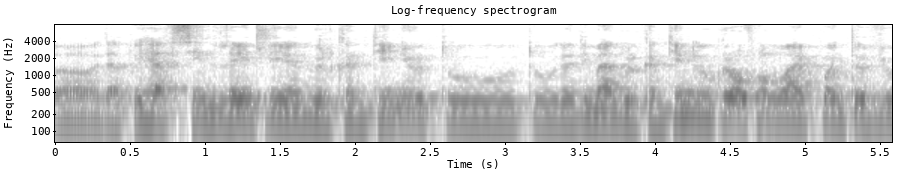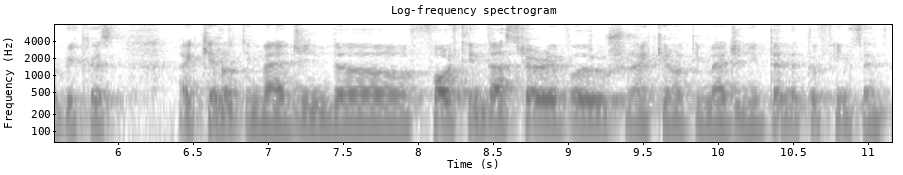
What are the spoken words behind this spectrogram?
uh, that we have seen lately and will continue to, to the demand will continue to grow from my point of view because I cannot imagine the fourth industrial revolution. I cannot imagine internet of things and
